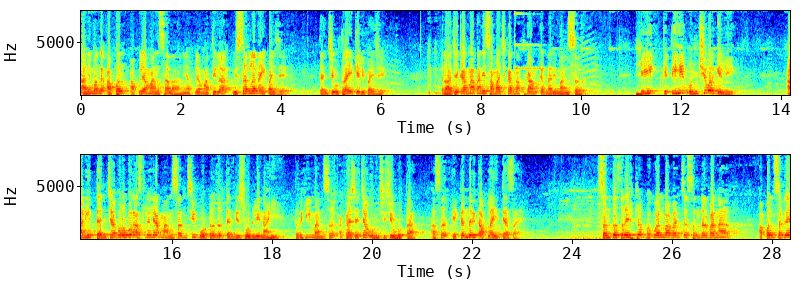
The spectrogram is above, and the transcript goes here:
आणि मग आपण आपल्या माणसाला आणि आपल्या मातीला विसरलं नाही पाहिजे त्यांची उतराई केली पाहिजे. राजकारणात आणि समाजकारणात काम करणारी माणसं ही कितीही उंचीवर गेली आणि त्यांच्याबरोबर असलेल्या माणसांची बोटं जर त्यांनी सोडली नाही तर ही माणसं आकाशाच्या उंचीची होतात असं एकंदरीत आपला इतिहास आहे. संत श्रेष्ठ भगवान बाबांच्या संदर्भानं आपण सगळे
